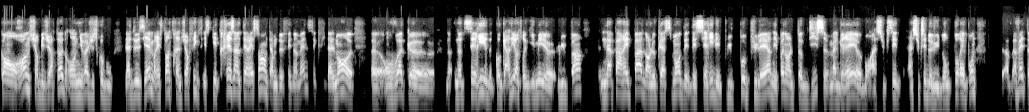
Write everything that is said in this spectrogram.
quand on rentre sur Bridgerton, on y va jusqu'au bout. La deuxième restant Stranger Things. Et ce qui est très intéressant en termes de phénomène, c'est que finalement, euh, euh, on voit que notre série Cocardi, entre guillemets, euh, Lupin, n'apparaît pas dans le classement des, des séries les plus populaires, n'est pas dans le top 10, malgré bon un succès, un succès de vue. Donc, pour répondre, en fait,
